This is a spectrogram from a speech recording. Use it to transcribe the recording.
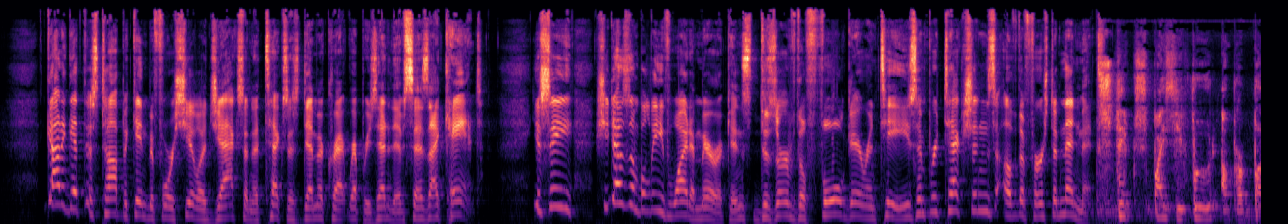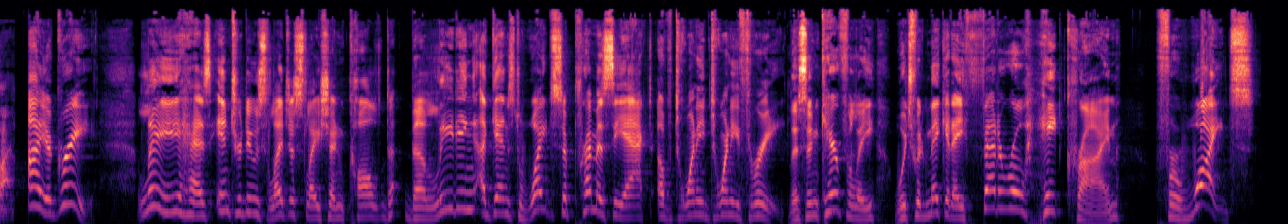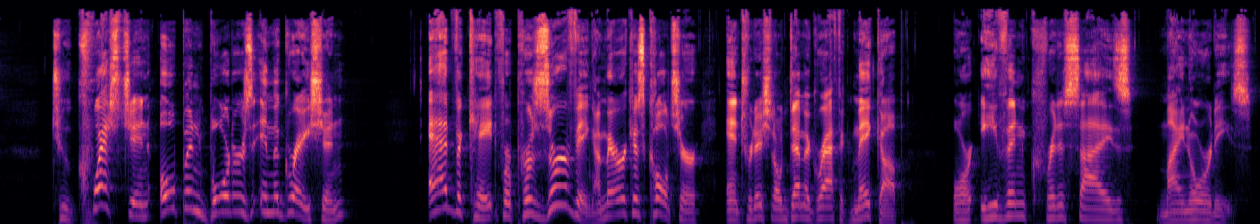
Gotta get this topic in before Sheila Jackson, a Texas Democrat representative, says I can't. You see, she doesn't believe white Americans deserve the full guarantees and protections of the First Amendment. Stick spicy food up her butt. I agree. Lee has introduced legislation called the Leading Against White Supremacy Act of 2023. Listen carefully, which would make it a federal hate crime for whites to question open borders immigration, advocate for preserving America's culture and traditional demographic makeup, or even criticize minorities,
